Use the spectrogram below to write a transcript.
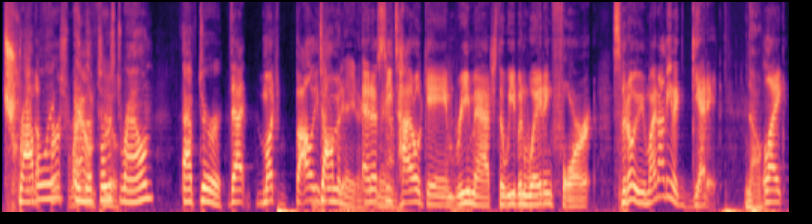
traveling in the round, first round after that much ballyhooed Dominating, NFC man. title game rematch that we've been waiting for. Spinelli, we might not even get it. No. Like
